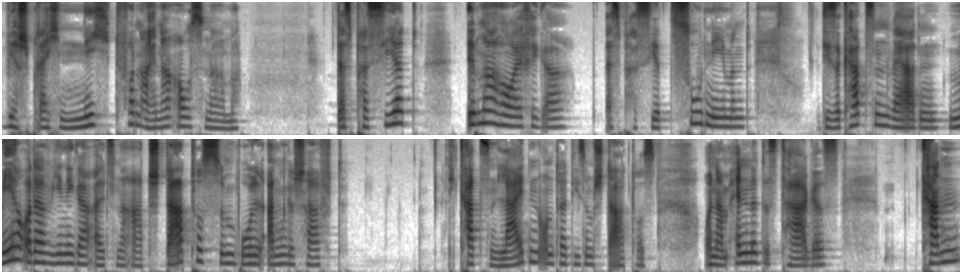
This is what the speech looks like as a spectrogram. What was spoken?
wir sprechen nicht von einer Ausnahme. Das passiert immer häufiger, es passiert zunehmend. Diese Katzen werden mehr oder weniger als eine Art Statussymbol angeschafft. Die Katzen leiden unter diesem Status und am Ende des Tages kann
